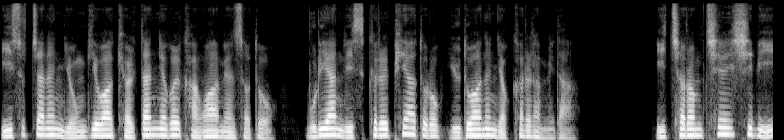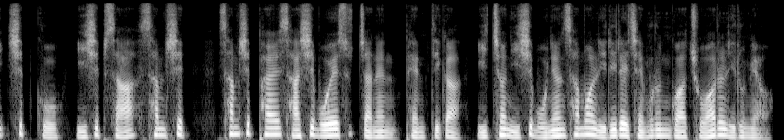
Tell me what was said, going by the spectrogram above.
이 숫자는 용기와 결단력을 강화하면서도 무리한 리스크를 피하도록 유도하는 역할을 합니다. 이처럼 7, 12, 19, 24, 30, 38, 45의 숫자는 뱀띠가 2025년 3월 1일의 재물운과 조화를 이루며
